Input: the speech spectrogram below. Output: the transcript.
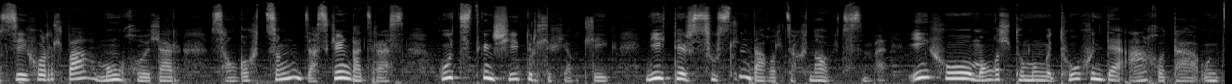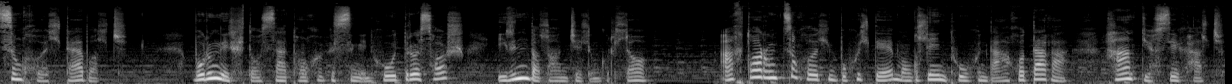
улсын хурал ба мөн хуулиар сонгогдсон засгийн газраас гүйцэтгэн шийдвэрлэх явдлыг нийтээр сүслэн дагуул зохино гэжсэн байна. Ийхүү Монгол түмэн түүхэндээ анх удаа үндсэн хуультай болж бүрэн эрхт улсаа тунхагласан энэ хөөдрөөс хойш 97 жил өнгөрлөө. Анх дугаар үндсэн хууль нь бүхэлдээ Монголын түүхэнд анх удаага хаант ёсыг халж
